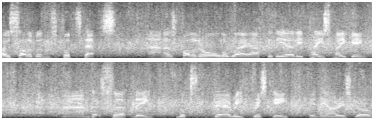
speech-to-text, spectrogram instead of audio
O'Sullivan's footsteps and has followed her all the way after the early pacemaking and certainly looks very frisky in the Irish girls'.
